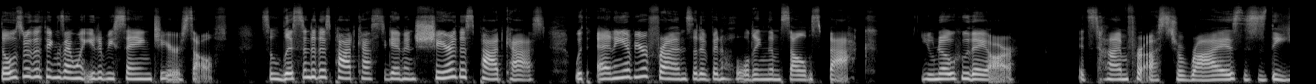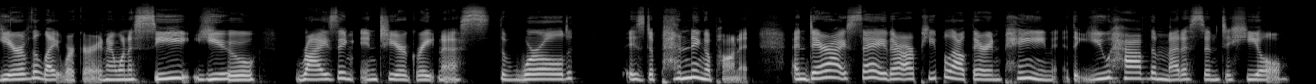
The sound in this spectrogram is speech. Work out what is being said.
Those are the things I want you to be saying to yourself. So listen to this podcast again and share this podcast with any of your friends that have been holding themselves back. You know who they are. It's time for us to rise. This is the year of the light worker, and I want to see you rising into your greatness. The world is depending upon it. And dare I say, there are people out there in pain that you have the medicine to heal.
